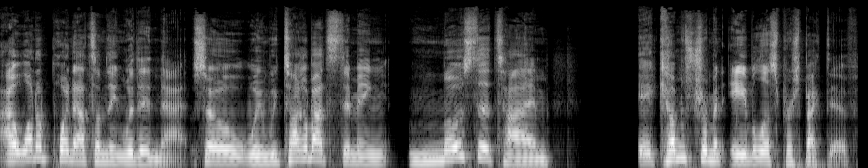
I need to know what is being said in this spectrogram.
I want to point out something within that. So when we talk about stimming, most of the time, it comes from an ableist perspective.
